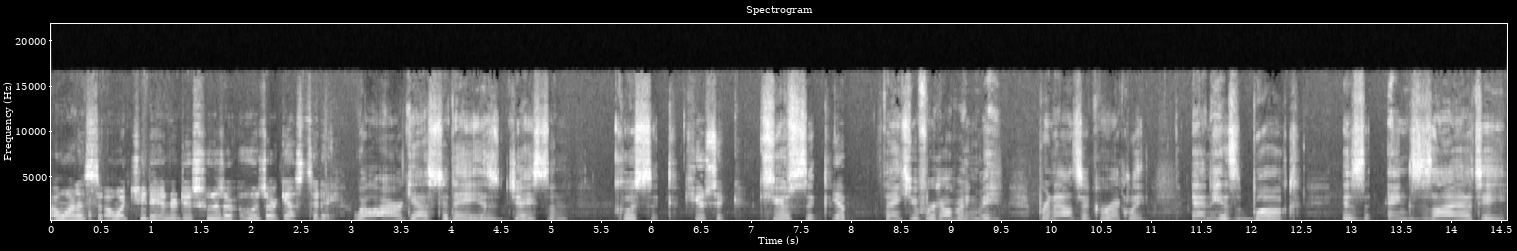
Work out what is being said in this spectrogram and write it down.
I want us I want you to introduce who's our who's our guest today. Well, our guest today is Jason Cusick. Cusick. Cusick. Yep. Thank you for helping me pronounce it correctly. And his book is Anxiety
